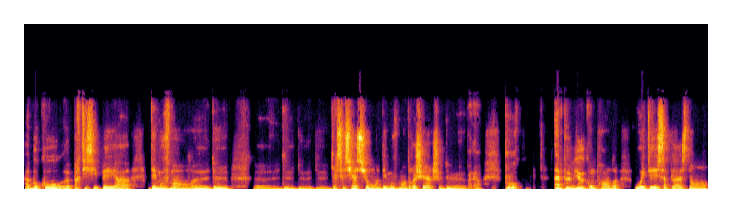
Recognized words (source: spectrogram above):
a, beaucoup euh, participé à des mouvements de, d'associations, de, de, des mouvements de recherche, de voilà, pour un peu mieux comprendre où était sa place dans,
